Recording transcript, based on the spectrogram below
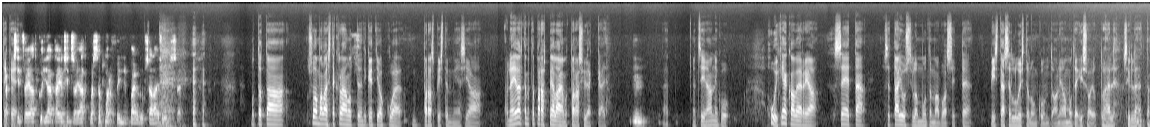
Tekee- Sitten se, on jatku, ja, tai sit se on jatkuvassa morfiinin vaikutuksalaisuudessa. Mutta tota, suomalaisista että joukkue paras pistemies ja no ei välttämättä paras pelaaja, mutta paras hyökkääjä. mm. Et, et siinä on niinku huikea kaveri ja se, että se tajus silloin muutama vuosi sitten pistää sen luistelun kuntoon, niin on muuten iso juttu hänelle sille, että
